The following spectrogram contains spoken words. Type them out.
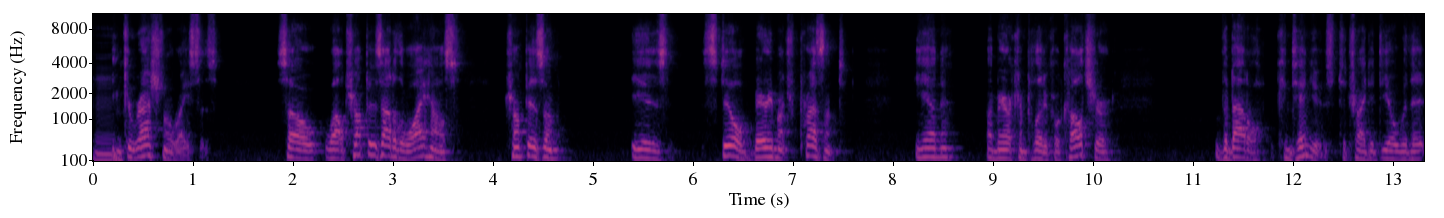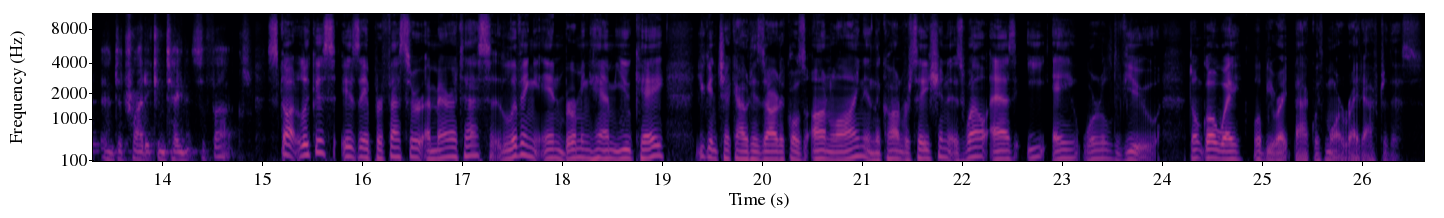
mm. in congressional races. So while Trump is out of the White House, Trumpism is still very much present in American political culture the battle continues to try to deal with it and to try to contain its effects. Scott Lucas is a professor emeritus living in Birmingham, UK. You can check out his articles online in the conversation as well as EA Worldview. Don't go away. We'll be right back with more right after this.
